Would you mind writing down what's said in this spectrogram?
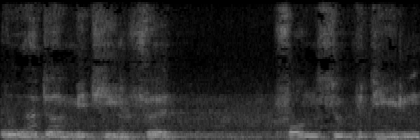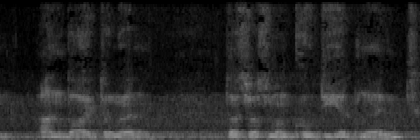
oder mit Hilfe von subtilen Andeutungen, das was man kodiert nennt,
